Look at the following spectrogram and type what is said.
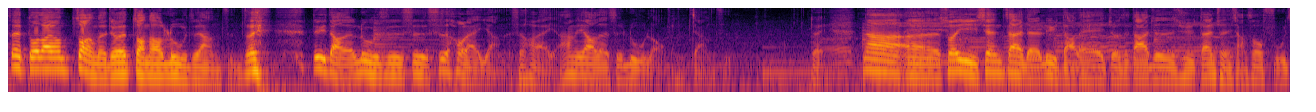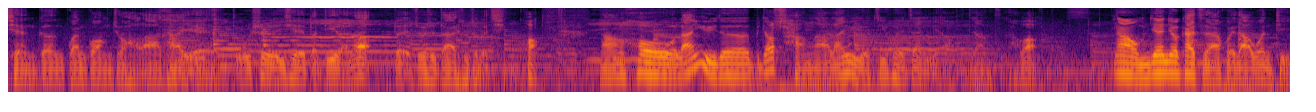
所以多到用撞的就会撞到鹿这样子。所以绿岛的鹿是是是后来养的，是后来养，他们要的是鹿茸这样子。对，那呃，所以现在的绿岛嘞，就是大家就是去单纯享受浮潜跟观光就好啦，他也不是一些本地人了。对，就是大概是这个情况。然后蓝雨的比较长啦，蓝雨有机会再聊这样子，好不好？那我们今天就开始来回答问题。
